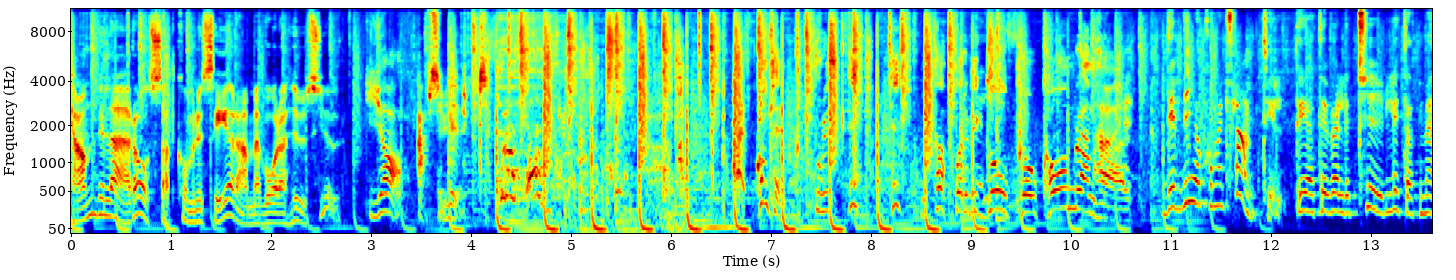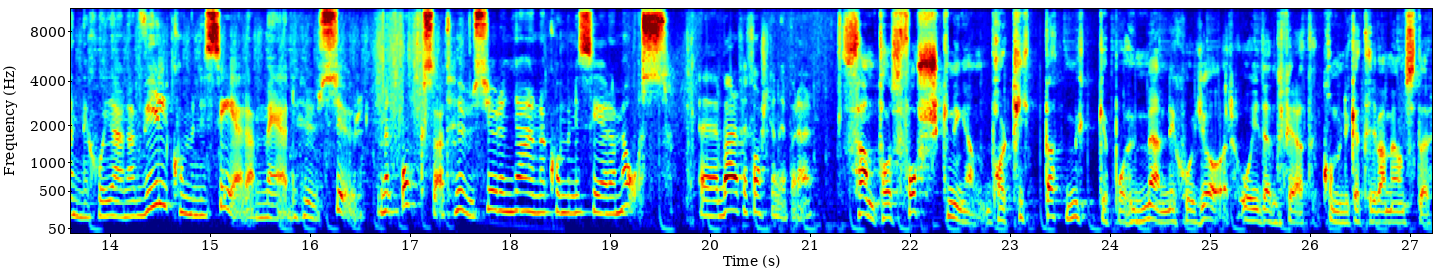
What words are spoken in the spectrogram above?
Kan vi lära oss att kommunicera med våra husdjur? Ja, absolut. Kom till! Doris! Nu tappade vi GoPro-kameran här. Det vi har kommit fram till det är att det är väldigt tydligt att människor gärna vill kommunicera med husdjur. Men också att husdjuren gärna kommunicerar med oss. Eh, varför forskar ni på det här? Samtalsforskningen har tittat mycket på hur människor gör och identifierat kommunikativa mönster.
